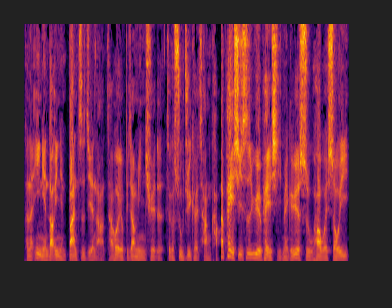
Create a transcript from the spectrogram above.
可能一年到一年半之间啊，才会有比较明确的这个数据可以参考。那配息是月配息，每个月十五号为收益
